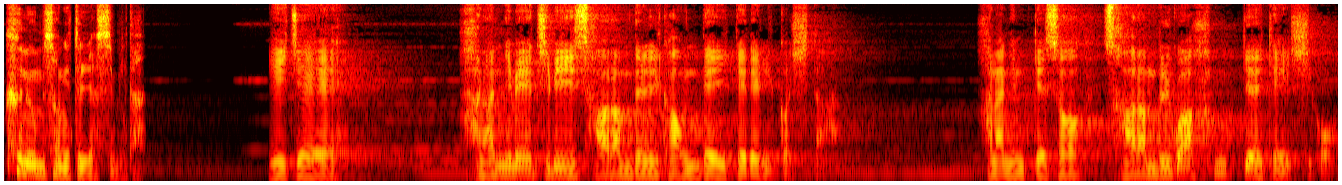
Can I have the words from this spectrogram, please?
큰 음성이 들렸습니다. 이제 하나님의 집이 사람들 가운데 있게 될 것이다. 하나님께서 사람들과 함께 계시고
